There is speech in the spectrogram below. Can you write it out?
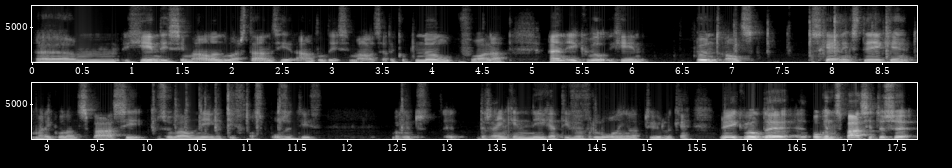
Um, geen decimalen, waar staan ze hier? Aantal decimalen zet ik op 0, voilà. En ik wil geen punt als scheidingsteken, maar ik wil een spatie, zowel negatief als positief. Maar goed, er zijn geen negatieve verloningen natuurlijk. Hè. Nu, ik wil de, ook een spatie tussen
